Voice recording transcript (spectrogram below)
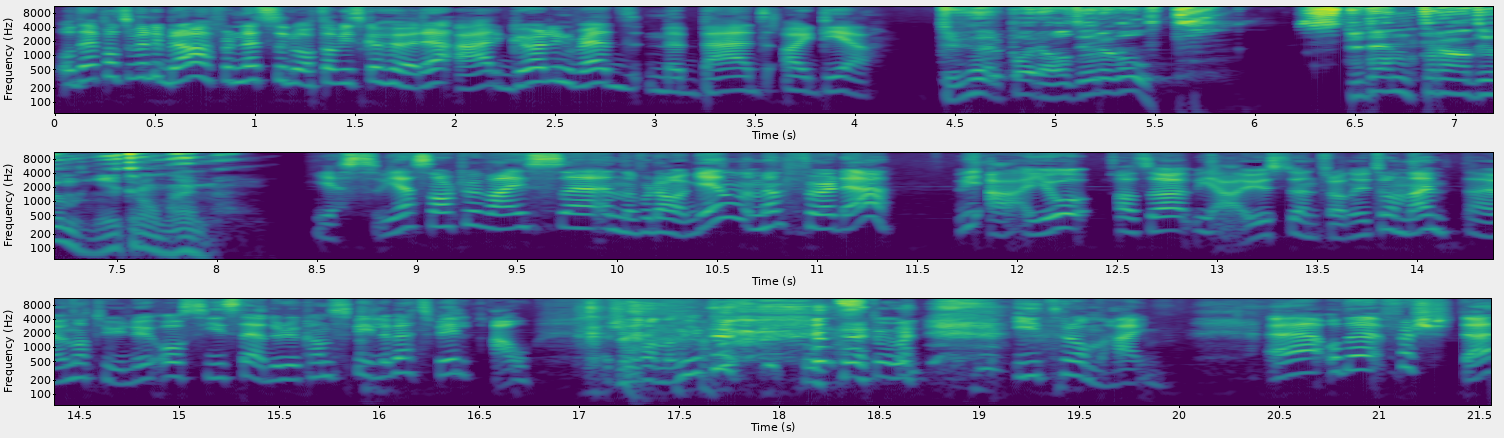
Og det passer veldig bra, for den neste låta vi skal høre, er Girl in Red med Bad Idea. Du hører på Radio Revolt, studentradioen i Trondheim. Yes, Vi er snart ved veis eh, ende for dagen, men før det vi er jo, altså, vi er jo studentradioen i Trondheim. Det er jo naturlig å si steder du kan spille brettspill. Au, jeg slo hånda mi på en stol. I Trondheim. Eh, og det første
